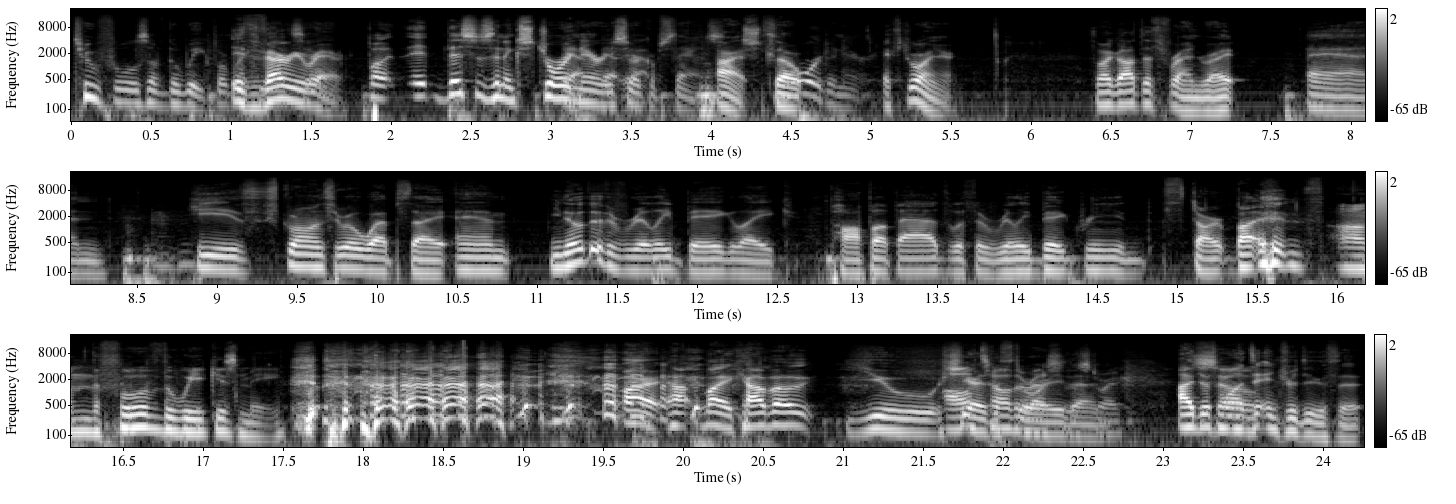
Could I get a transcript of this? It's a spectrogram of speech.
two fools of the week. But It's very let's it. rare. But it, this is an extraordinary yeah, yeah. circumstance. All right, so- extraordinary. extraordinary. So I got this friend, right? And he's scrolling through a website and you know there's really big like pop-up ads with the really big green start buttons. Um, the fool of the week is me. All right, how, Mike, how about you I'll share tell the the, story rest of the then? story. I just So- wanted to introduce it.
